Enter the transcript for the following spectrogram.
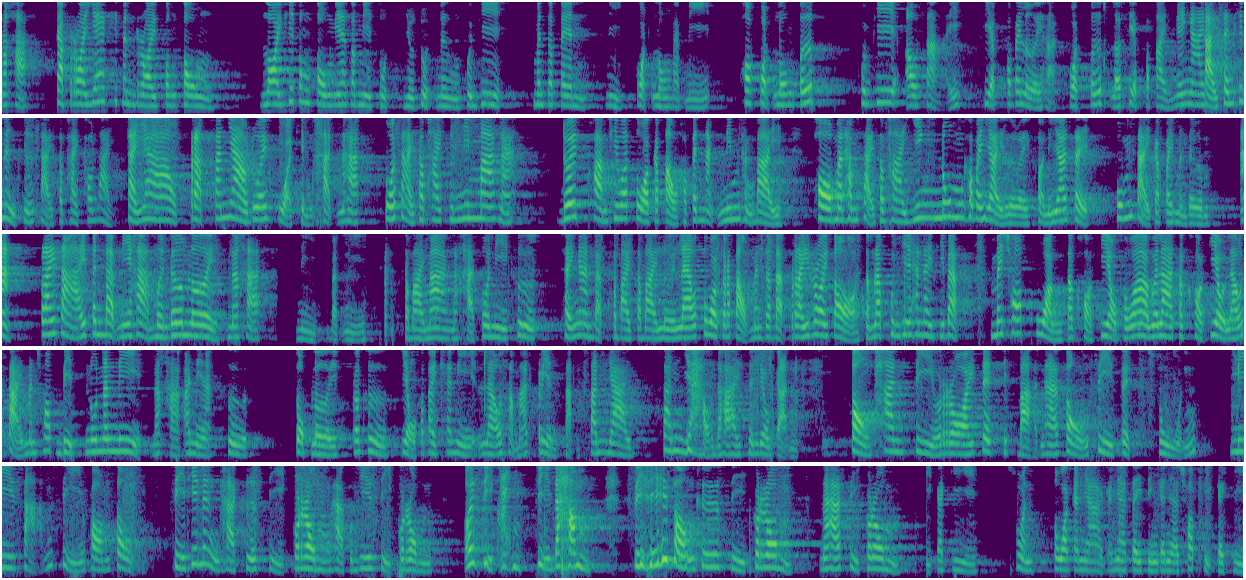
นะคะ กับรอยแยกที่เป็นรอยตรงๆ รอยที่ตรงๆเนี่ยจะมีจุดอยู่จุดหนึ่งคุณพี่มันจะเป็นนี่กดลงแบบนี้ พอกดลงปุ๊บ คุณพี่เอาสายเสียบเข้าไปเลยค่ะ กดปุ๊บแล้วเสียบเข้าไปง่ายๆ สายเส้นที่หนึ่งคือสายสะพายเข้าไหล่ สายยาวปรับสั้นยาวด้วยหัวเข็มขัดนะคะ ตัวสายสะพายคือนิ่มมากนะ ด้วยความที่ว่าตัวกระเป๋าเขาเป็นหนังนิ่มทั้งใบ พอมาทำสายสะพายยิ่งนุ่มเข้าไปใหญ่เลย ขออนุญาตใส่ปุ้มสายกลับไปเหมือนเดิมอะปลายสายเป็นแบบนี้ค่ะ เหมือนเดิมเลยนะคะ นี่แบบนี้สบายมากนะคะ ตัวนี้คือ ใช้งานแบบสบายๆเลย แล้วตัวกระเป๋ามันจะแบบไร้รอยต่อสำหรับคุณพี่ท่านใดที่แบบไม่ชอบห่วงตะขอเกี่ยว เพราะว่าเวลาตะขอเกี่ยวแล้วสายมันชอบบิดนู่นนั่นนี่นะคะ อันเนี้ยคือจบเลยก็คือเกี่ยวเข้าไปแค่นี้ แล้วสามารถเปลี่ยนสายสั้นยายสั้นยาวได้เช่นเดียวกัน 2,470 บาทนะคะ2470 มี 3 สีพร้อมส่ง สีที่ 1 ค่ะ คือสีกรมค่ะ คุณพี่สีกรม โอ้ยสีกรม สีดำสีที่2คือสีกรมนะคะสีกรม สีกะกี ส่วนตัวกัญญากัญญาใจติงกัญญาชอบสีกะกี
